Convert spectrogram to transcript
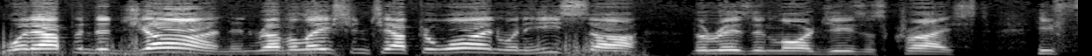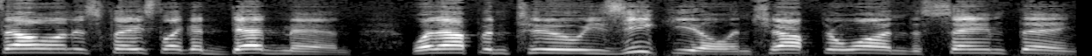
What happened to John in Revelation chapter 1 when he saw the risen Lord Jesus Christ? He fell on his face like a dead man. What happened to Ezekiel in chapter 1? The same thing.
